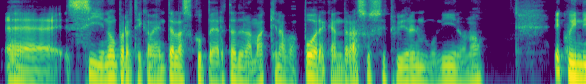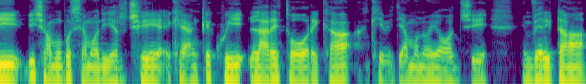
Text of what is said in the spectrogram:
eh, sino praticamente alla scoperta della macchina a vapore che andrà a sostituire il mulino, no? E quindi diciamo possiamo dirci che anche qui la retorica che vediamo noi oggi in verità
